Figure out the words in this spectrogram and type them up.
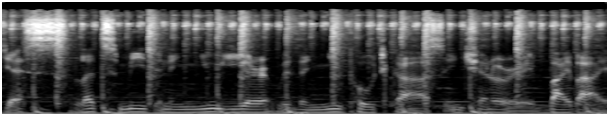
yes, let's meet in a new year with a new podcast in January. Bye bye.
